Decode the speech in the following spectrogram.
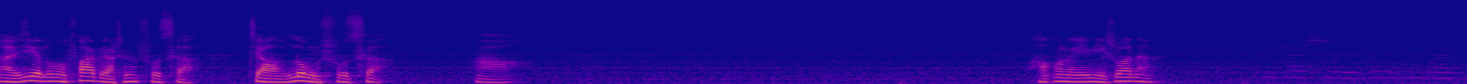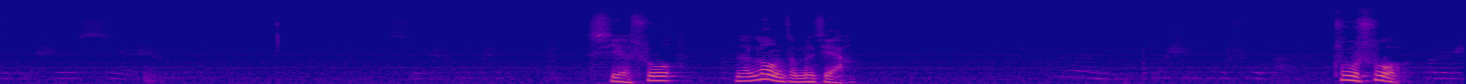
吧。啊，议论发表成书册，叫论书册，啊。王红雷，你说呢？应该是动宾关系里是写书，写书是吧？写书，那论怎么讲？论就是著述吧，著述或者是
